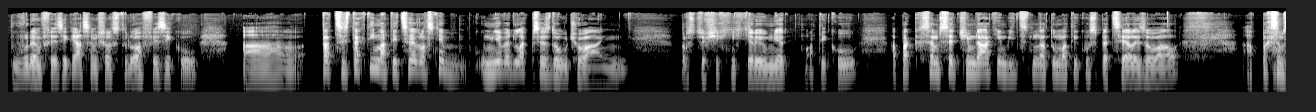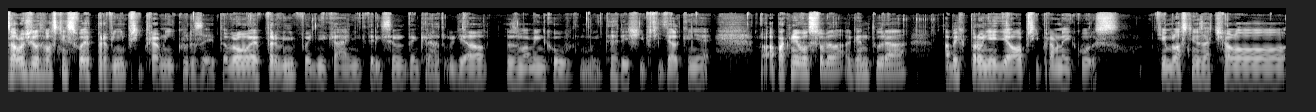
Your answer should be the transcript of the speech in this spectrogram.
původem fyzik, já jsem šel studovat fyziku a ta cesta k té matice vlastně u mě vedla přes doučování. Prostě všichni chtěli umět matiku a pak jsem se čím dál tím víc na tu matiku specializoval a pak jsem založil vlastně svoje první přípravné kurzy. To bylo moje první podnikání, který jsem tenkrát udělal s maminkou, mojí tehdejší přítelkyně. No a pak mě oslovila agentura, abych pro něj dělal přípravný kurz tím vlastně začalo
